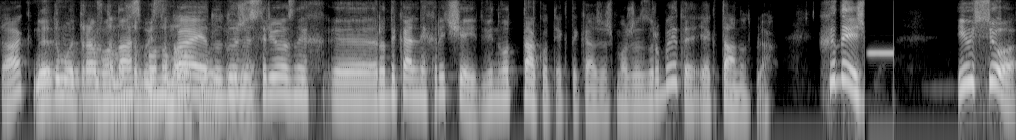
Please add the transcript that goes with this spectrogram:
Так? Ну, я думаю, Трамп Вона там спонукає до дуже серйозних е, радикальних речей. Він от так, от, як ти кажеш, може зробити, як танут, блях. Хидиш, і все.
